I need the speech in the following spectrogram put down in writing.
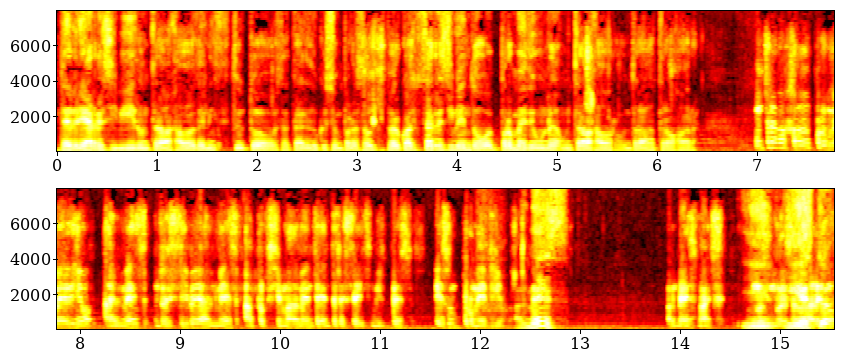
debería recibir un trabajador del Instituto Estatal de Educación para Adultos, pero ¿cuánto está recibiendo en promedio un trabajador, un trabajadora? Un trabajador promedio al mes recibe al mes aproximadamente entre 6 mil pesos. Es un promedio. ¿Al mes? Al mes, Max. Y, esto,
